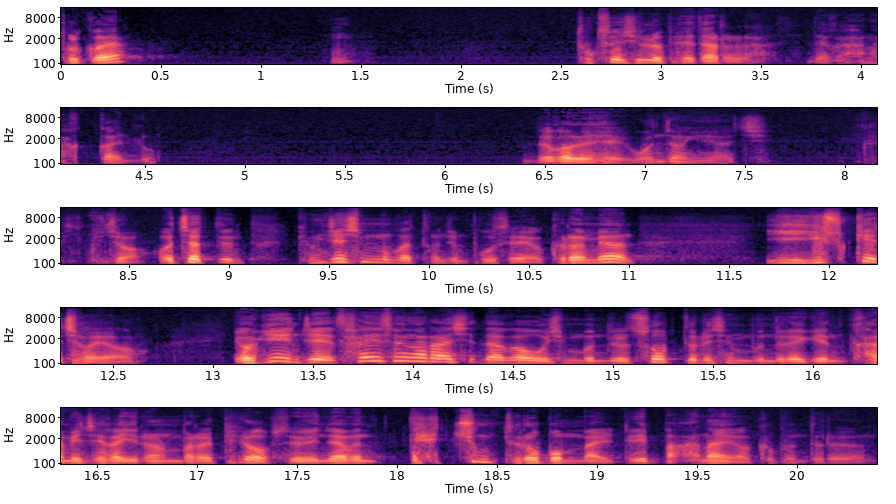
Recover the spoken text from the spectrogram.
볼 거야? 응. 독서실로 배달을 하- 내가 하나 할까 일로? 내가 왜 해? 원장이 해야지. 그죠? 어쨌든 경제신문 같은 거 좀 보세요. 그러면 이 익숙해져요. 여기 이제 사회생활 하시다가 오신 분들 수업 들으신 분들에겐 감히 제가 이런 말할 필요 없어요. 왜냐하면 대충 들어본 말들이 많아요. 그분들은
